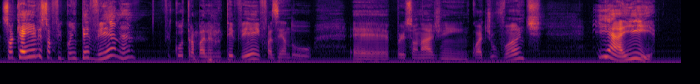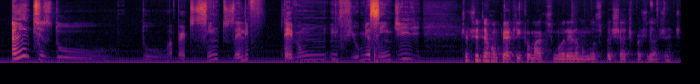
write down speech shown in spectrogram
Só que aí ele só ficou em TV, né? Ficou trabalhando em TV e fazendo é, personagem coadjuvante. E aí, antes do, do Aperte os Cintos, ele teve um, um filme assim de. Deixa eu te interromper aqui que o Marcos Moreira mandou superchat pra ajudar a gente.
